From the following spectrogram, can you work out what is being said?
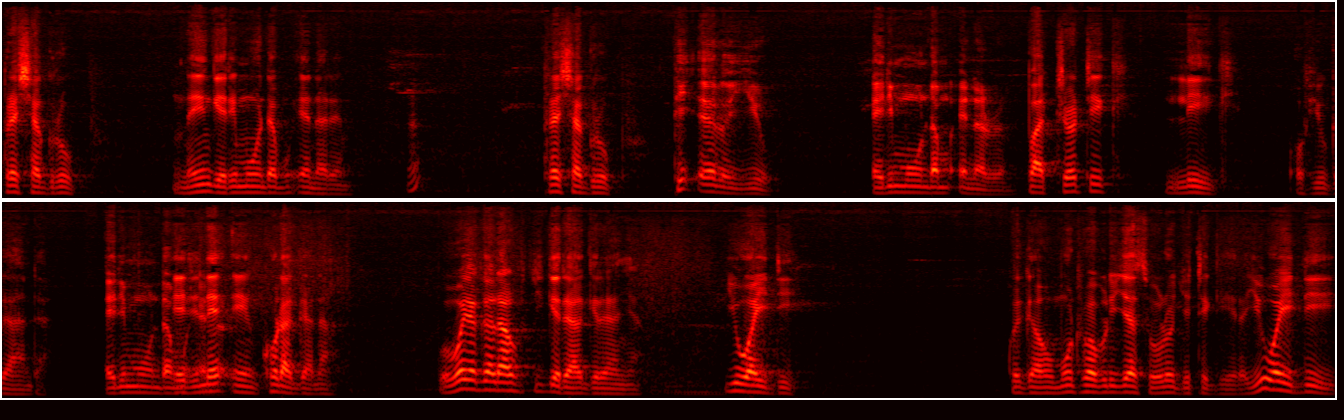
pressure group. Naye ng'eri munda mu NRM pressure group. PLU eri munda mu NRM patriotic league of uganda. Erina enkolagana. Bweba oyagala kukigeraageranya uid kwegamba omuntu wa bulijjo asobole ogitegeera. Uid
